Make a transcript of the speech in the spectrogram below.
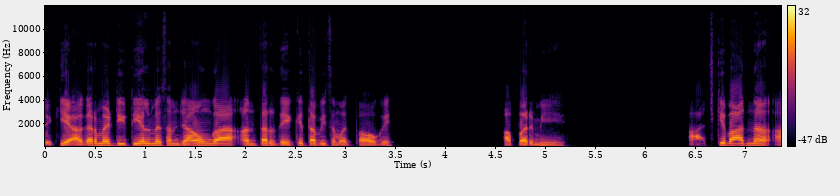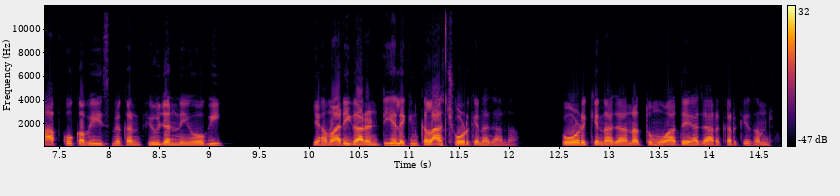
देखिए, अगर मैं डिटेल में समझाऊँगा, अंतर दे के तभी समझ पाओगे। अपरमीय। आज के बाद ना, आपको कभी इसमें कंफ्यूजन नहीं होगी। ये हमारी गारंटी है, लेकिन क्लास छोड़ के ना जाना। छोड़ के ना जाना, तुम आधे हज़ार करके समझो।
